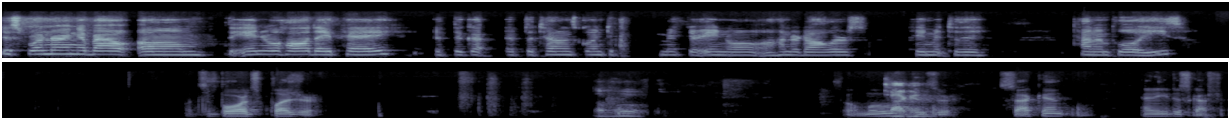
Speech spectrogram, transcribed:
just wondering about, um, the annual holiday pay, if the, if the town is going to make their annual hundred dollars payment to the town employees. What's the board's pleasure? So moved. So move. Second. Is there Second, any discussion?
